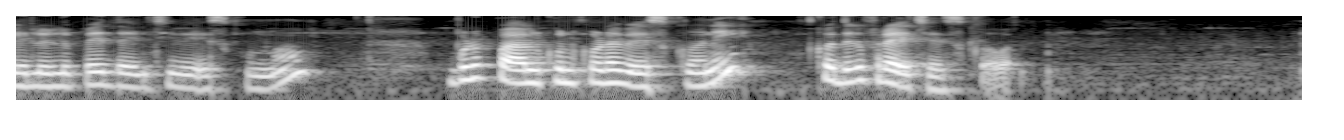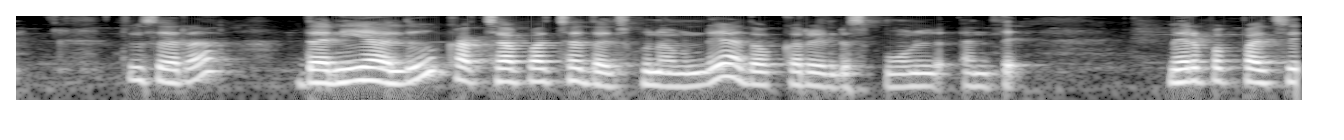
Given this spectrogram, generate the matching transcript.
వెల్లుల్లిపాయ దంచి వేసుకున్నాం. ఇప్పుడు పలుకులు కూడా వేసుకొని కొద్దిగా ఫ్రై చేసుకోవాలి. చూసారా? ధనియాలు కచ్చాపచ్చా దంచుకున్నామండి. అదొక రెండు స్పూన్లు అంతే. మిరప పచ్చి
